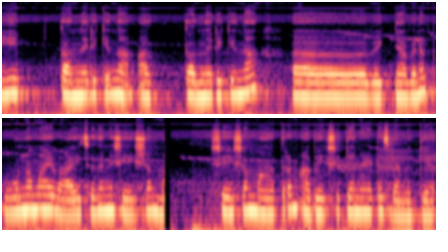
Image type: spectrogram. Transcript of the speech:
ഈ തന്നിരിക്കുന്ന തന്നിരിക്കുന്ന വിജ്ഞാപനം പൂർണമായി വായിച്ചതിന് ശേഷം ശേഷം മാത്രം അപേക്ഷിക്കാനായിട്ട് ശ്രമിക്കുക.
